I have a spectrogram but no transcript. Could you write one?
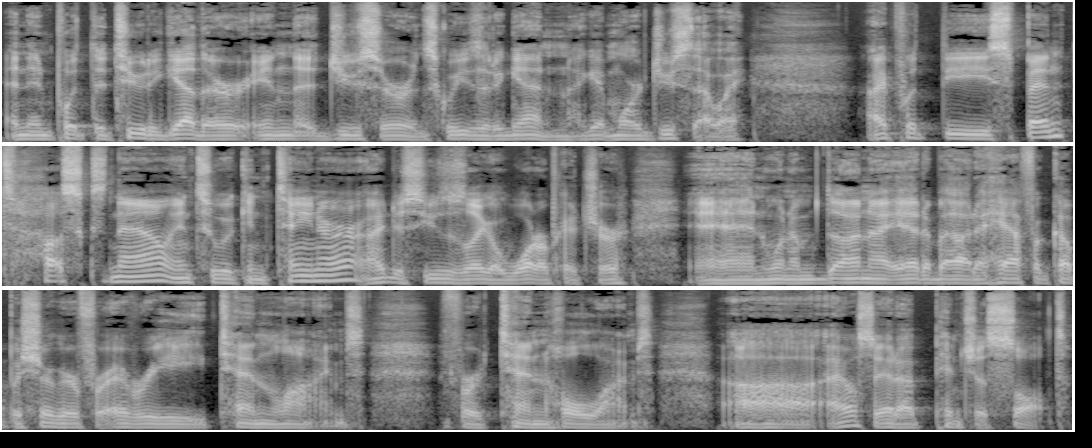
and then put the two together in the juicer and squeeze it again. I get more juice that way. I put the spent husks now into a container. I just use it like a water pitcher. And when I'm done, I add about a half a cup of sugar for every 10 limes, for 10 whole limes. Uh, I also add a pinch of salt.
